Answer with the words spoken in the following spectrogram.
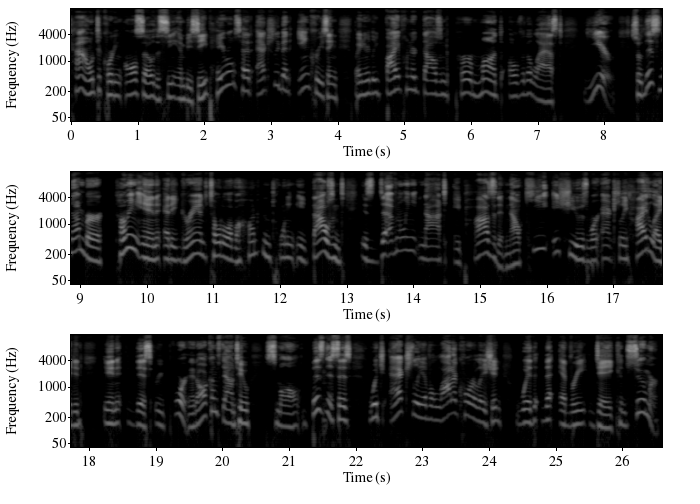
count, according also the CNBC, payrolls had actually been increasing by nearly 500,000 per month over the last year. So this number coming in at a grand total of 128,000 is definitely not a positive. Now, key issues were actually highlighted in this report, and it all comes down to small businesses, which actually have a lot of correlation with the everyday consumer.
